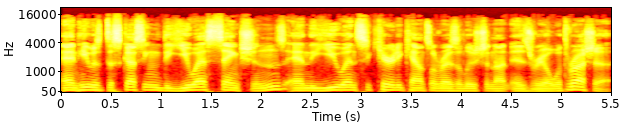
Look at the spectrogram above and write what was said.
and he was discussing the U.S. sanctions and the UN Security Council resolution on Israel with Russia.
